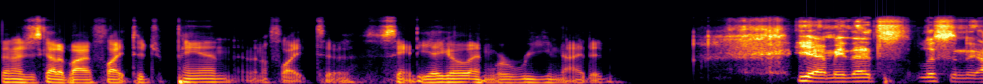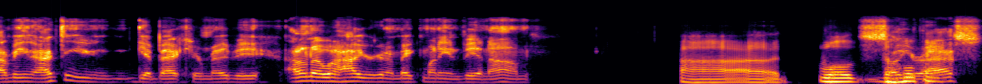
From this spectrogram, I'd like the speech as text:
Then I just got to buy a flight to Japan and then a flight to San Diego, and we're reunited. Yeah, I mean that's listen. I mean, I think you can get back here. Maybe I don't know how you're gonna make money in Vietnam. Uh, well, the Sell whole thing. ass.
